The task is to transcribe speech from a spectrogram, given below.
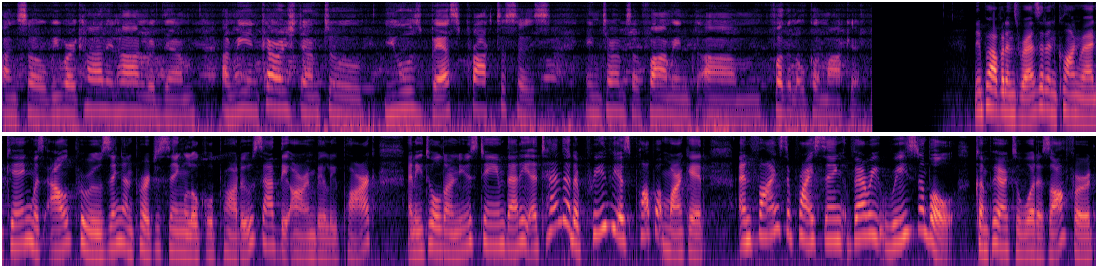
And so we work hand in hand with them and we encourage them to use best practices in terms of farming um, for the local market. New Providence resident Conrad King was out perusing and purchasing local produce at the R. Bailey Park, and he told our news team that he attended a previous pop-up market and finds the pricing very reasonable compared to what is offered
